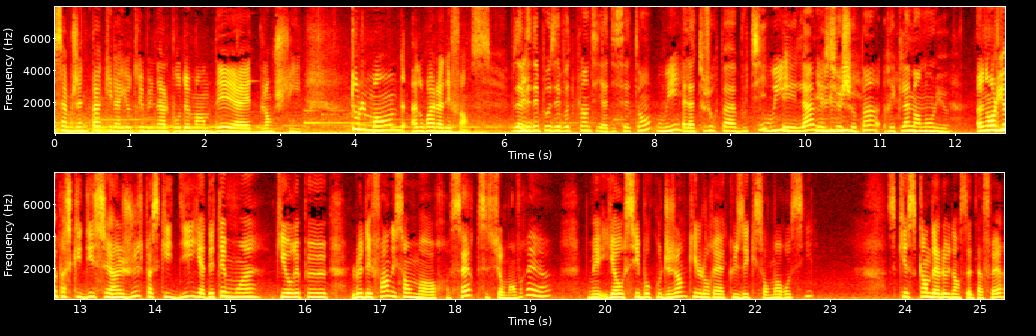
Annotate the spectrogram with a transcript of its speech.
Moi, ça me gêne pas qu'il aille au tribunal pour demander à être blanchi. Tout le monde a droit à la défense. Vous avez Mais- déposé votre plainte il y a 17 ans. Oui. Elle a toujours pas abouti. Oui, Et là, et Monsieur lui Chopin réclame un non-lieu. Un non-lieu parce qu'il dit c'est injuste, parce qu'il dit il y a des témoins qui auraient pu le défendre, ils sont morts. Certes, c'est sûrement vrai, hein, mais il y a aussi beaucoup de gens qui l'auraient accusé qui sont morts aussi. Ce qui est scandaleux dans cette affaire,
